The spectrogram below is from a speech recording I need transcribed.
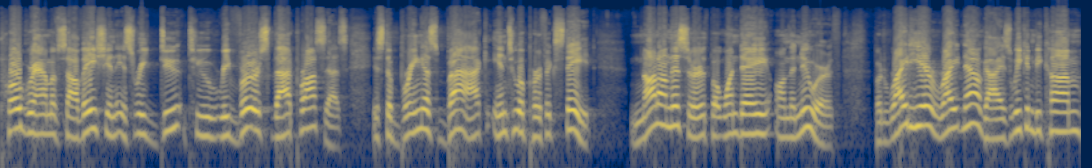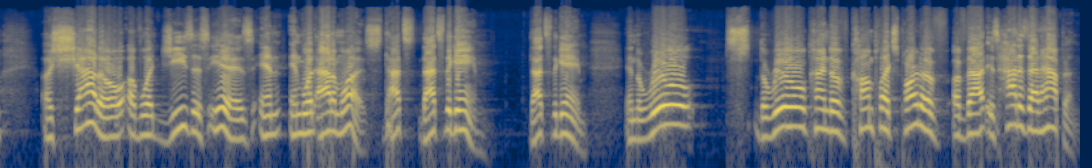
program of salvation is redu- to reverse that process, is to bring us back into a perfect state. Not on this earth, but one day on the new earth. But right here, right now, guys, we can become a shadow of what Jesus is and, and what Adam was. That's, that's the game. That's the game. And the real, the real kind of complex part of, of that is how does that happen?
